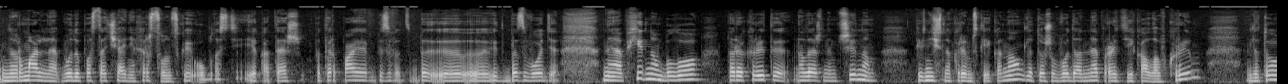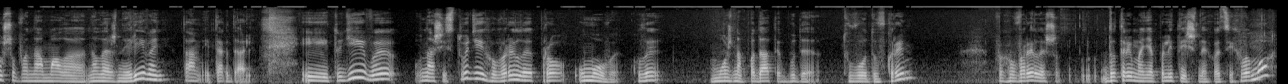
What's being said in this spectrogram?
Нормальне водопостачання Херсонської області, яка теж потерпає від безводдя, необхідно було перекрити належним чином північно-кримський канал для того, щоб вода не протікала в Крим, для того, щоб вона мала належний рівень там і так далі. І тоді ви в нашій студії говорили про умови, коли можна подати буде ту воду в Крим. Ви говорили, що дотримання політичних оцих вимог,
